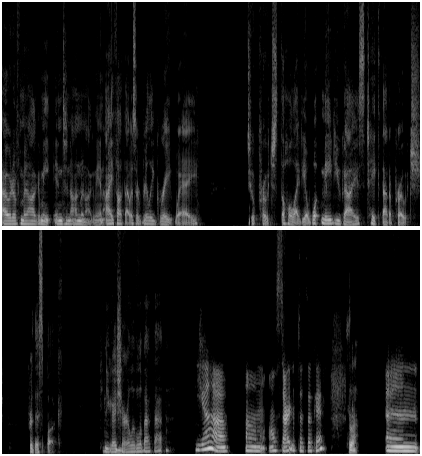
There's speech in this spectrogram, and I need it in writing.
out of monogamy into non-monogamy. And I thought that was a really great way to approach the whole idea. What made you guys take that approach for this book? Can you guys hmm. share a little about that? Yeah. Um, I'll start if that's okay. Sure. And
